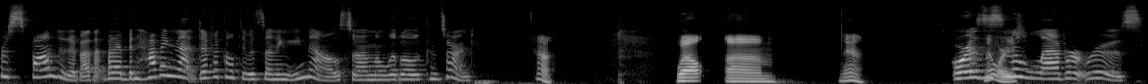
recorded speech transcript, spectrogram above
responded about that, but I've been having that difficulty with sending emails, so I'm a little concerned. Huh. Well, um, yeah. Or is No this an elaborate ruse?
